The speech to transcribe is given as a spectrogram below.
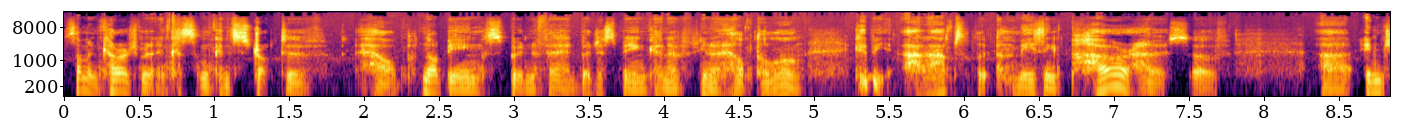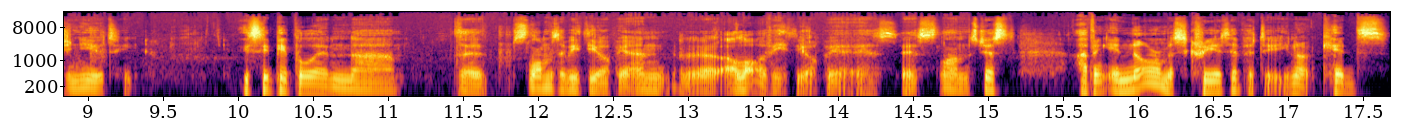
some encouragement and some constructive help, not being spoon fed, but just being kind of you know helped along, could be an absolute amazing powerhouse of uh, ingenuity. You see people in uh, the slums of Ethiopia, and uh, a lot of Ethiopia is, is slums, just having enormous creativity. You know, kids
